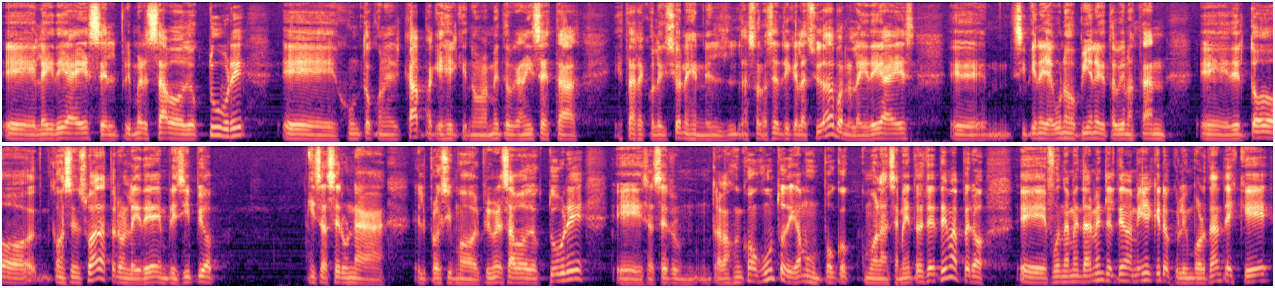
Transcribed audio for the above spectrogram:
Eh, la idea es el primer sábado de octubre, eh, junto con el CAPA, que es el que normalmente organiza estas, estas recolecciones en la zona céntrica de la ciudad. Bueno, la idea es, si bien hay algunas opiniones que todavía no están del todo consensuadas, pero la idea en principio es hacer una, el próximo, el primer sábado de octubre, eh, es hacer un, trabajo en conjunto, digamos, un poco como lanzamiento de este tema, pero eh, fundamentalmente el tema, Miguel, creo que lo importante es que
